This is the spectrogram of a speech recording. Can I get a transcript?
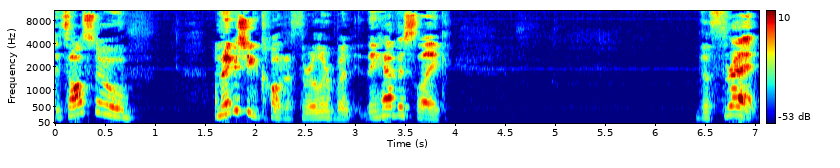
it's also, I mean, I guess you could call it a thriller, but they have this like, the threat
